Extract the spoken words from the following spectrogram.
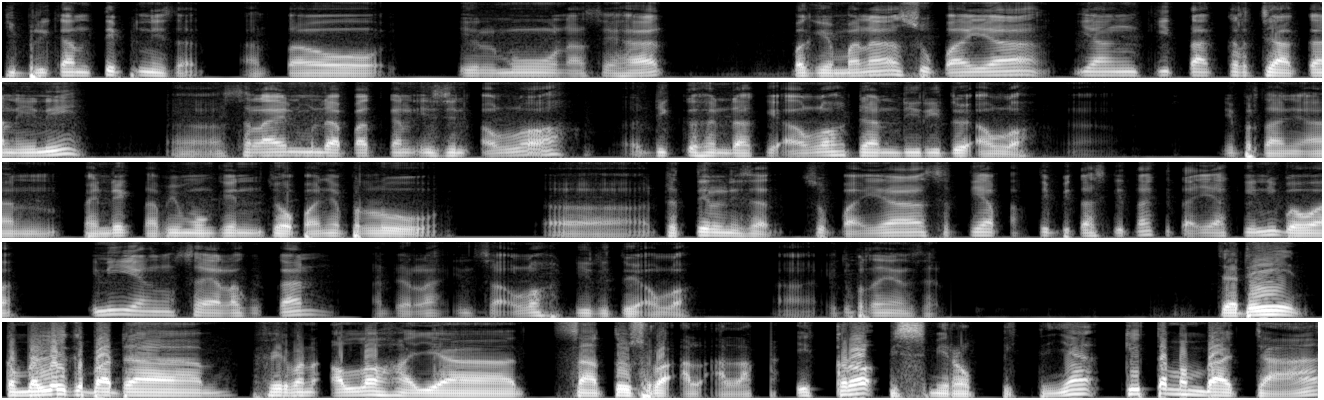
diberikan tip nih saat atau ilmu nasihat bagaimana supaya yang kita kerjakan ini uh, selain mendapatkan izin Allah, dikehendaki Allah dan diridhoi Allah. Ini pertanyaan pendek tapi mungkin jawabannya perlu uh, detail nih Zat, supaya setiap aktivitas kita kita yakini bahwa ini yang saya lakukan adalah insya Allah diridhoi Allah. Nah, itu pertanyaan Zat. Jadi kembali kepada firman Allah ayat 1 surah Al-Alaq. Iqra bismi rabbik. kita membaca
